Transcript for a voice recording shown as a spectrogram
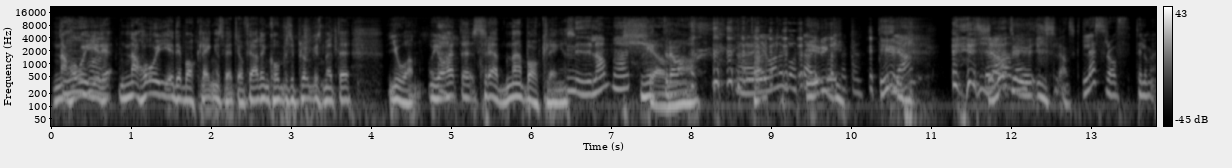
Nahoy Mhm. är, det, Nahoy är det baklänges vet jag, för jag hade en kompis i plugget som hette Johan och jag hette Sredna baklänges. Milan här. Tjena. Nej, Johan är borta. Yrg. Yrg. Ja. Det låter ju isländskt. Lesroff till och med.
